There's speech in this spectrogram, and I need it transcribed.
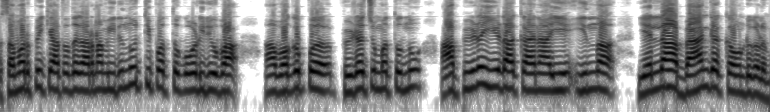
സമർപ്പിക്കാത്തത് കാരണം ഇരുന്നൂറ്റി പത്ത് കോടി രൂപ ആ വകുപ്പ് പിഴ ചുമത്തുന്നു. ആ പിഴ ഈടാക്കാനായി ഇന്ന് എല്ലാ ബാങ്ക് അക്കൗണ്ടുകളും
